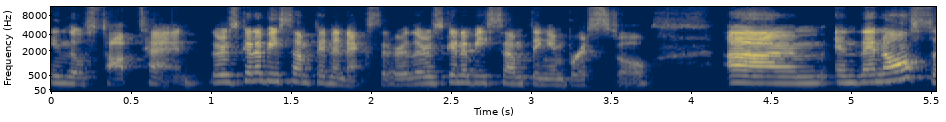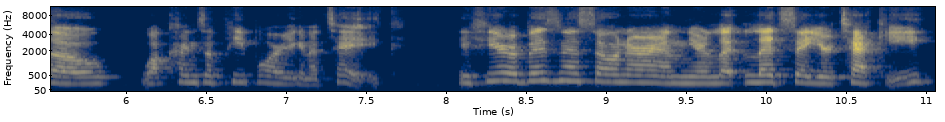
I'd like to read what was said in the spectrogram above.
in those top 10? There's going to be something in Exeter. There's going to be something in Bristol. Um, and then also, what kinds of people are you going to take? If you're a business owner and you're, let, let's say you're techie,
